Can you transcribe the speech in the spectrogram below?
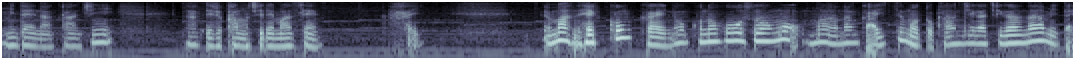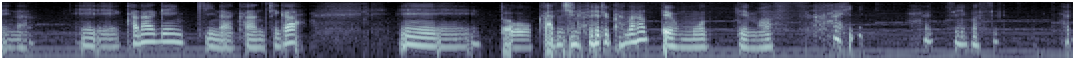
みたいな感じになってるかもしれません。はい。まあね、今回のこの放送も、まあなんかいつもと感じが違うな、みたいな、えー、から元気な感じが、えー、と、感じられるかなって思ってます。はい。はい、すいません。はい。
